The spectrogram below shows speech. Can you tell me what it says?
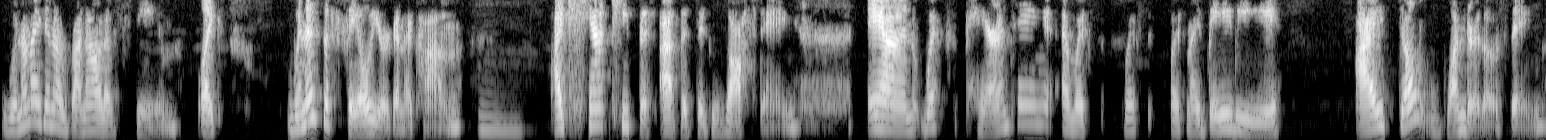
when am I going to run out of steam? Like, when is the failure going to come? Mm. I can't keep this up. It's exhausting. And with parenting and with with with my baby, I don't wonder those things.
